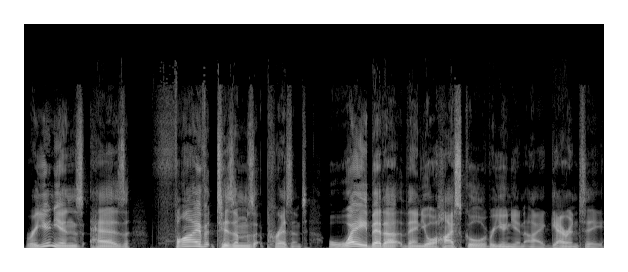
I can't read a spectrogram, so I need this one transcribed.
Reunions has five tisms present, way better than your high school reunion, I guarantee.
